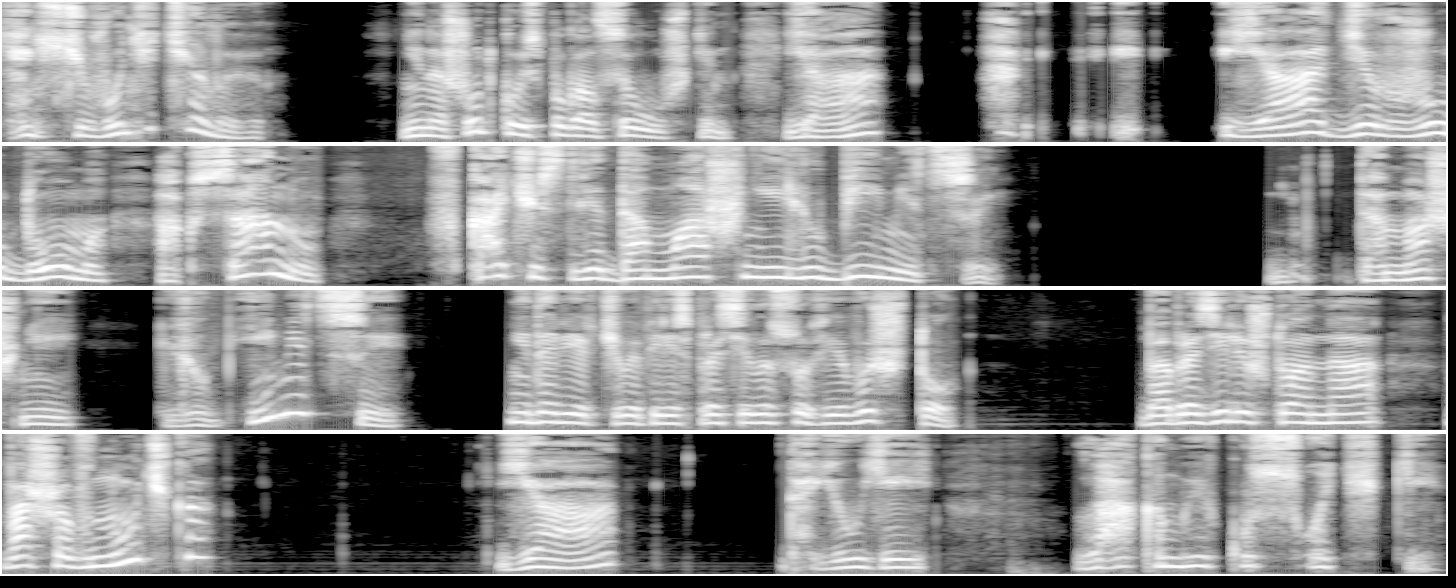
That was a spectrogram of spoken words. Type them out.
«Я ничего не делаю. Не на шутку испугался Ушкин. Я? Я держу дома Оксану в качестве домашней любимицы. Домашней любимицы? Недоверчиво переспросила Софья. Вы что, вообразили, что она ваша внучка? Я даю ей лакомые кусочки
